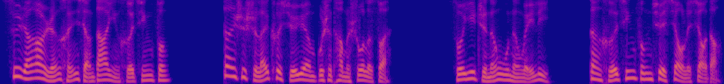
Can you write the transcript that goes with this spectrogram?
虽然二人很想答应何清风，但是史莱克学院不是他们说了算，所以只能无能为力。但何清风却笑了笑道：‘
